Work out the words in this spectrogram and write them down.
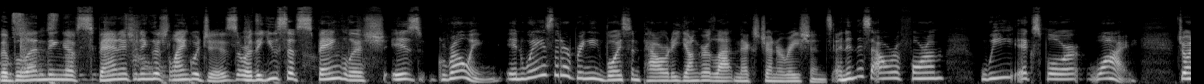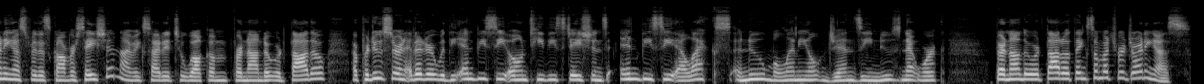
The blending of Spanish and English languages, or the use of Spanglish, is growing in ways that are bringing voice and power to younger Latinx generations. And in this hour of forum, we explore why. Joining us for this conversation, I'm excited to welcome Fernando Hurtado, a producer and editor with the NBC owned TV stations NBCLX, a new millennial Gen Z news network. Fernando Hurtado, thanks so much for joining us.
